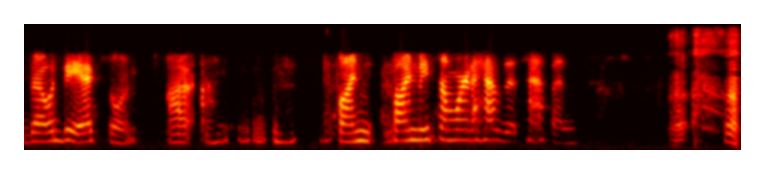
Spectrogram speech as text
That would be excellent. I, I find find me somewhere to have this happen.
